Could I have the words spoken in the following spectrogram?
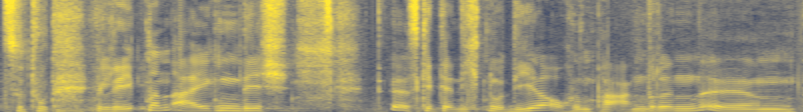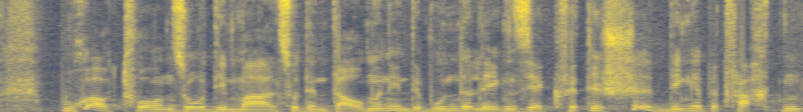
zu tun. Wie lebt man eigentlich? Es gibt ja nicht nur dir, auch ein paar anderen ähm, Buchautoren so, die mal so den Daumen in die Wunde legen, sehr kritisch äh, Dinge betrachten,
